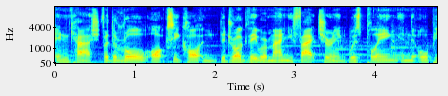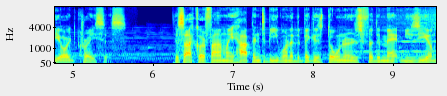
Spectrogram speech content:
in cash for the role Oxycontin, the drug they were manufacturing, was playing in the opioid crisis. The Sackler family happened to be one of the biggest donors for the Met Museum.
